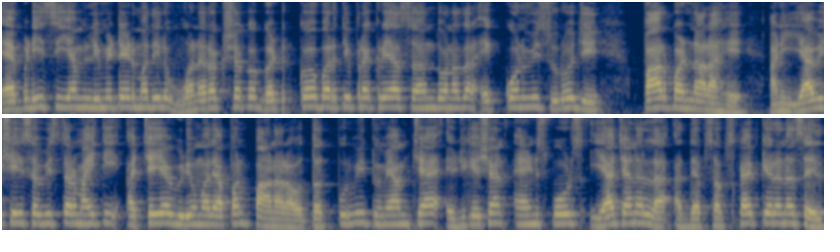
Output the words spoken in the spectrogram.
एफ डी सी एम लिमिटेडमधील वनरक्षक गटक भरती प्रक्रिया सन दोन हजार एकोणवीस रोजी पार पडणार आहे. आणि याविषयी सविस्तर माहिती आजच्या या व्हिडिओमध्ये आपण पाहणार आहोत. तत्पूर्वी तुम्ही आमच्या एज्युकेशन अँड स्पोर्ट्स या चॅनलला अद्याप सबस्क्राईब केलं नसेल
